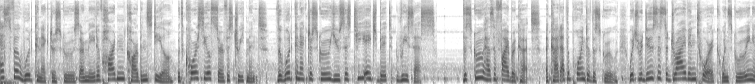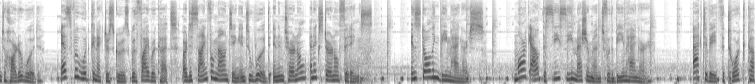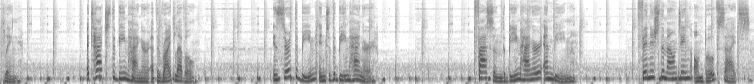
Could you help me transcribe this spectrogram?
ESSVE wood connector screws are made of hardened carbon steel with CorrSeal surface treatment. The wood connector screw uses TH-bit recess. The screw has a fiber cut, a cut at the point of the screw, which reduces the drive-in torque when screwing into harder wood. ESSVE wood connector screws with fiber cut are designed for mounting into wood in internal and external fittings. Installing beam hangers. Mark out the CC measurement for the beam hanger. Activate the torque coupling. Attach the beam hanger at the right level. Insert the beam into the beam hanger. Fasten the beam hanger and beam. Finish the mounting on both sides.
